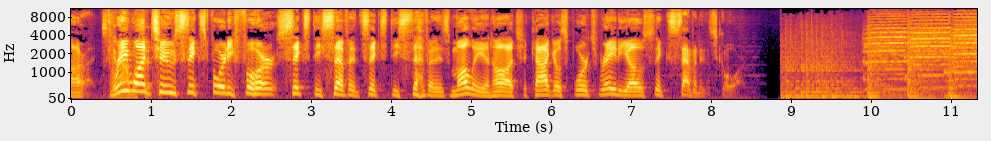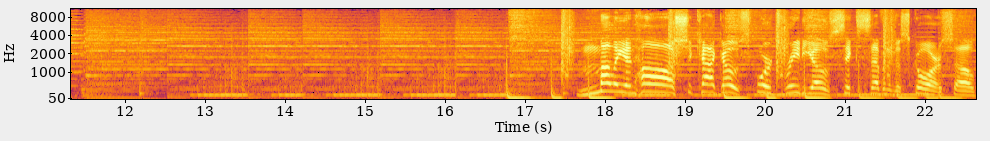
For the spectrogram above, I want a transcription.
All right. Let's get on with it. 312 644 6767 is Mully and Haugh Chicago Sports Radio 67 in score. Mully and Haugh, Chicago Sports Radio 67 of the score. So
